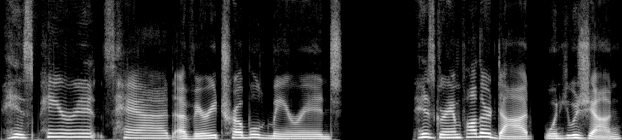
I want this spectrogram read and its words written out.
His parents had a very troubled marriage his grandfather died when he was young,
